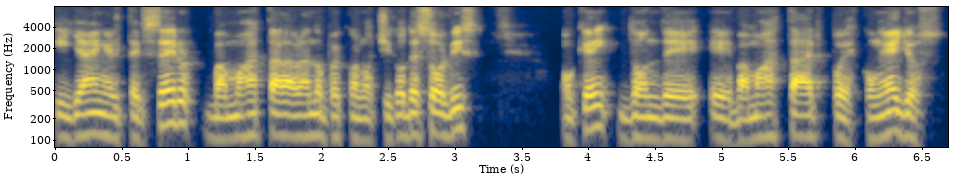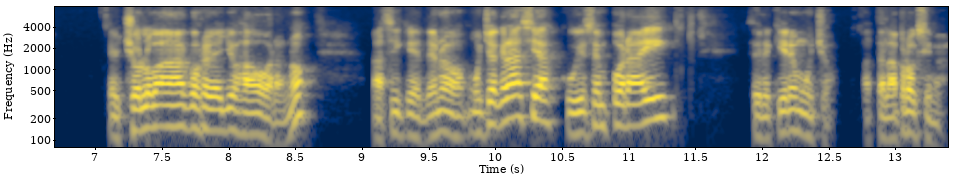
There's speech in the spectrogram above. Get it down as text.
Y ya en el tercero vamos a estar hablando pues con los chicos de Solvis, ¿ok? Donde eh, vamos a estar pues con ellos. El show lo van a correr ellos ahora, ¿no? Así que, de nuevo, muchas gracias. Cuídense por ahí. Se les quiere mucho. Hasta la próxima.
